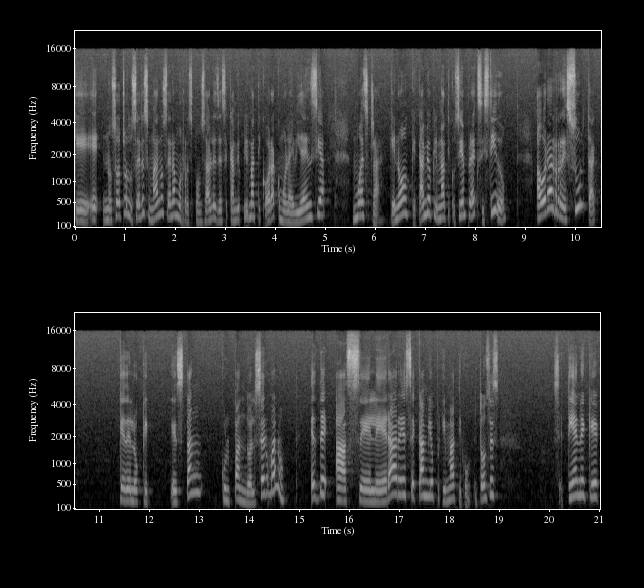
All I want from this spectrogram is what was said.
eh, nosotros los seres humanos éramos responsables de ese cambio climático. Ahora como la evidencia muestra que no, que cambio climático siempre ha existido, ahora resulta que de lo que están culpando al ser humano es de acelerar ese cambio climático. Entonces, se tiene que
